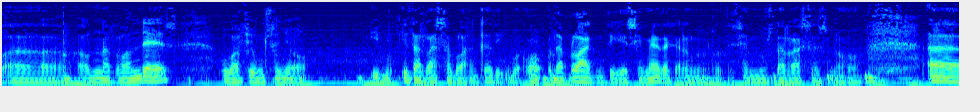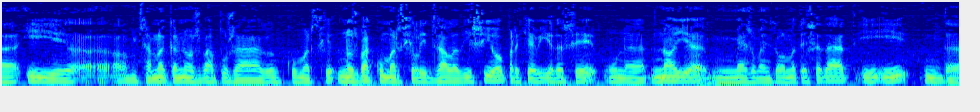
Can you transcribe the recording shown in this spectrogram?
eh, al neerlandès ho va fer un senyor i, i de raça blanca dic, o de blanc diguéssim eh, de ara no deixem-nos de races no. eh, i eh, em sembla que no es va posar no es va comercialitzar l'edició perquè havia de ser una noia més o menys de la mateixa edat i, i de,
